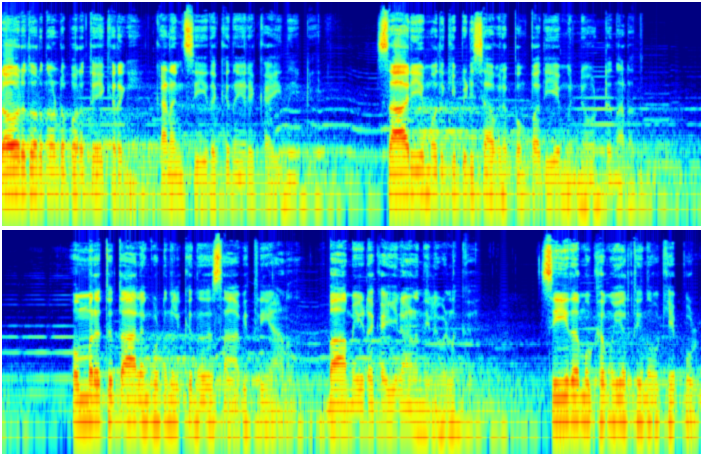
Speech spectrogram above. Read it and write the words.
ഡോർ തുറന്നുകൊണ്ട് പുറത്തേക്ക് ഇറങ്ങി കണ്ണൻ സീതയ്ക്ക് നേരെ കൈ നീട്ടി. സാരിയും ഒതുക്കി പിടിച്ച് അവനൊപ്പം പതിയെ മുന്നോട്ട് നടന്നു. ഉമ്മറത്ത് താലം കൊണ്ട് നിൽക്കുന്നത് സാവിത്രിയാണ്. ബാമയുടെ കയ്യിലാണ് നിലവിളക്ക്. സീത മുഖമുയർത്തി നോക്കിയപ്പോൾ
